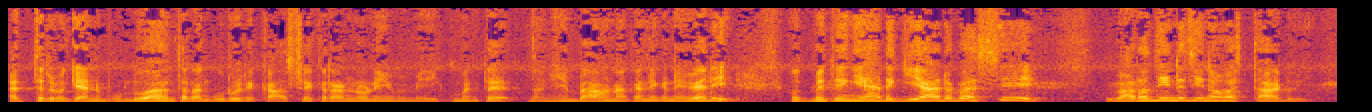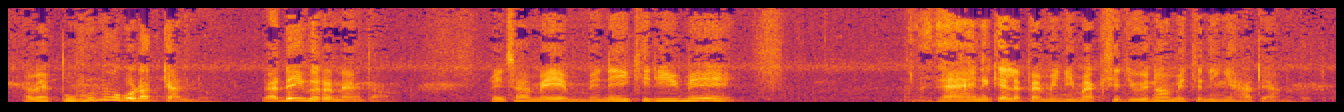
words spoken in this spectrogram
ඇත්තටම කියන්න පුළුවන් තරම් ගුරුවරයෙක් ආශ්‍රය කරන්න ඕනේ. එහෙම මේ ඉක්මනට තනියම භාවනා කරන එක නෙවෙයි. මොකද මෙතෙන් එහාට ගියාට පස්සේ වරදින්න තියෙන අවස්ථා අඩුයි. හැබැයි පුහුණුව ගොඩක් යන්න ඕනේ. වැඩ ඉවර නෑ තාම. ඒ නිසා මේ මෙනෙහි කිරීමේ සෑහෙන කෙලපැමිනීමක් සිදු වෙනවා මෙතනින් එහාට යනකොට.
